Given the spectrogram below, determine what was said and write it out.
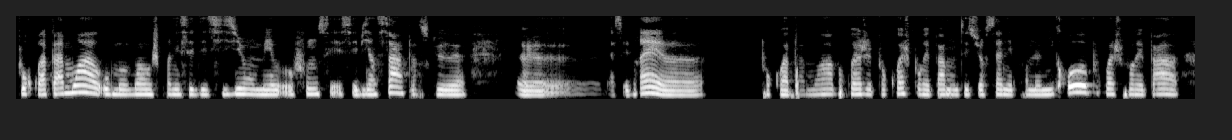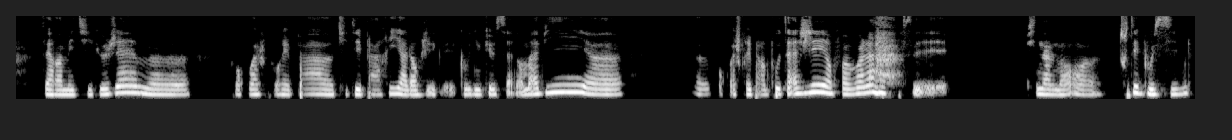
pourquoi pas moi au moment où je prenais ces décisions, mais au fond c'est bien ça parce que euh, bah, c'est vrai. Euh, pourquoi pas moi Pourquoi je pourquoi je pourrais pas monter sur scène et prendre le micro Pourquoi je pourrais pas faire un métier que j'aime euh, Pourquoi je pourrais pas quitter Paris alors que j'ai connu que ça dans ma vie euh, euh, Pourquoi je ferais pas un potager Enfin voilà, c'est finalement tout est possible.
